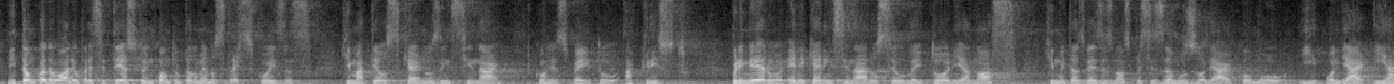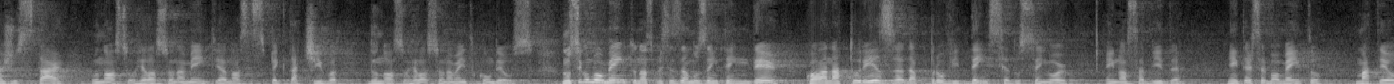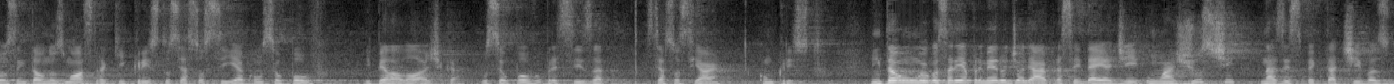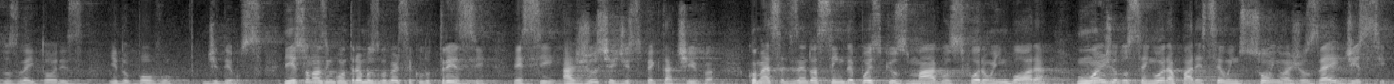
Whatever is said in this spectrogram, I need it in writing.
Então, quando eu olho para esse texto, eu encontro pelo menos três coisas que Mateus quer nos ensinar com respeito a Cristo. Primeiro, ele quer ensinar o seu leitor e a nós que muitas vezes nós precisamos olhar como e olhar e ajustar o nosso relacionamento e a nossa expectativa do nosso relacionamento com Deus. No segundo momento, nós precisamos entender qual a natureza da providência do Senhor em nossa vida. E em terceiro momento, Mateus então nos mostra que Cristo se associa com o seu povo e, pela lógica, o seu povo precisa se associar com Cristo. Então, eu gostaria primeiro de olhar para essa ideia de um ajuste nas expectativas dos leitores e do povo de Deus. E isso nós encontramos no versículo 13, esse ajuste de expectativa. Começa dizendo assim: Depois que os magos foram embora, um anjo do Senhor apareceu em sonho a José e disse:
